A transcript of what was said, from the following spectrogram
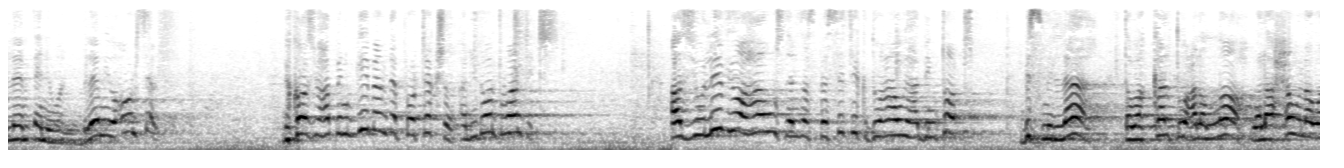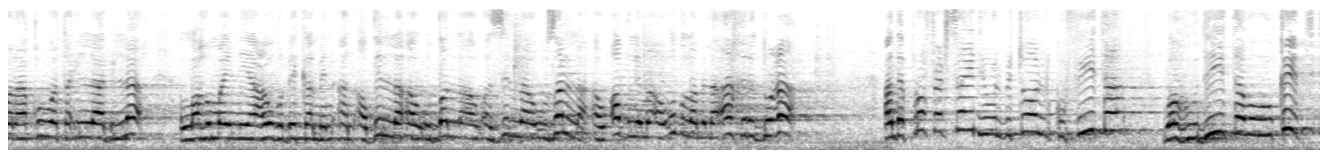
blame anyone. Blame your own self. Because you have been given the protection and you don't want it. As you leave your house, there is a specific dua we have been taught. Bismillah, tawakkaltu ala Allah, wa la hawla wa la quwwata illa billah. اللهم إني أعوذ بك من أن أضل أو أضل أو أزل أو أزل أو أظلم أو أظلم إلى آخر الدعاء And the Prophet said, you will be told, كفيت وهديت ووقيت.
